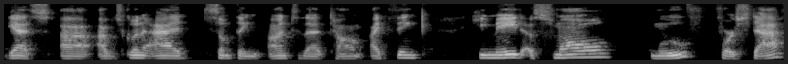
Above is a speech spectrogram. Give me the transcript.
Yes, uh, I was going to add something onto that, Tom. I think he made a small move for staff,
